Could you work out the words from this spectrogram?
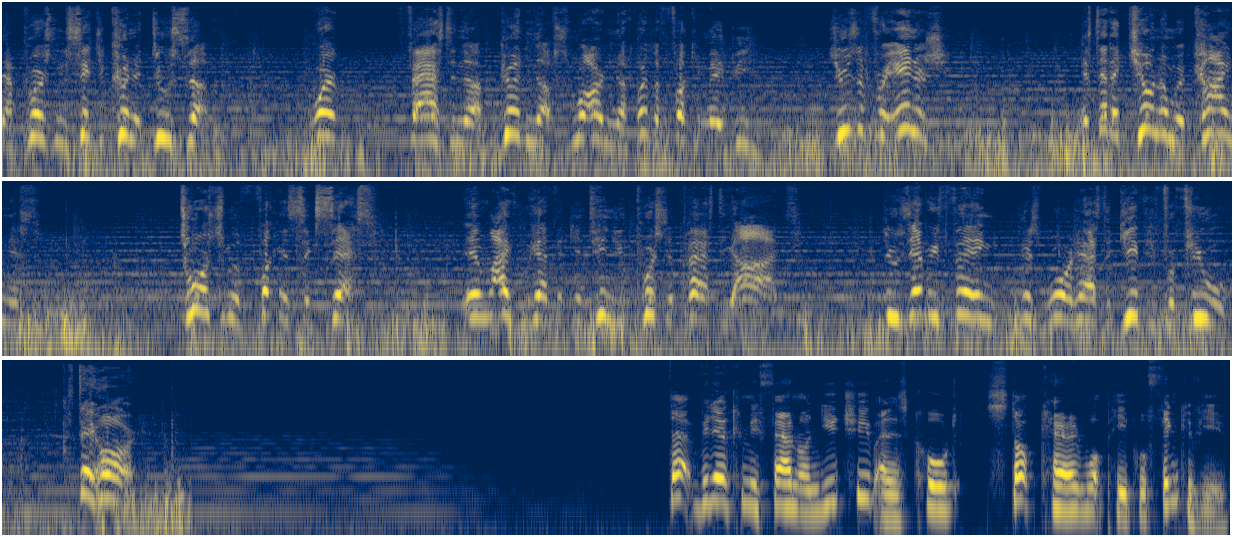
That person who said you couldn't do something. Weren't fast enough, good enough, smart enough, whatever the fuck it may be. Use it for energy. Instead of killing them with kindness, torture with fucking success. In life, we have to continue pushing past the odds. Use everything this world has to give you for fuel. Stay hard. That video can be found on YouTube and is called Stop Caring What People Think of You.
